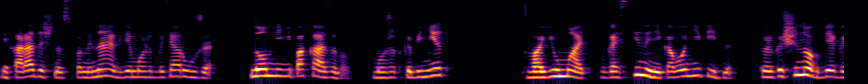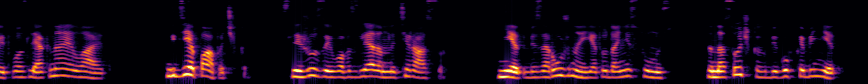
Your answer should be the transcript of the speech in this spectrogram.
лихорадочно вспоминая, где может быть оружие. Но он мне не показывал. Может, кабинет? Твою мать, в гостиной никого не видно, только щенок бегает возле окна и лает. Где папочка? Слежу за его взглядом на террасу. Нет, безоружная я туда не сунусь. На носочках бегу в кабинет,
